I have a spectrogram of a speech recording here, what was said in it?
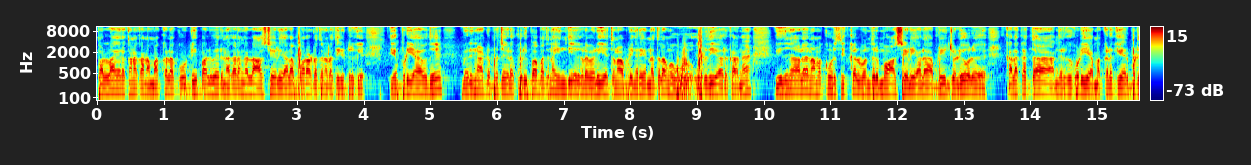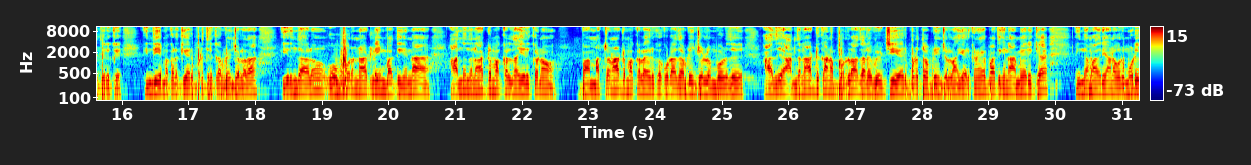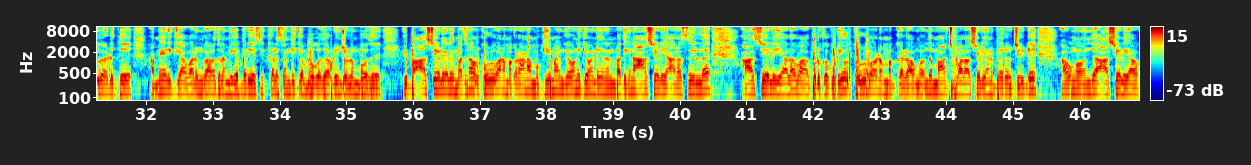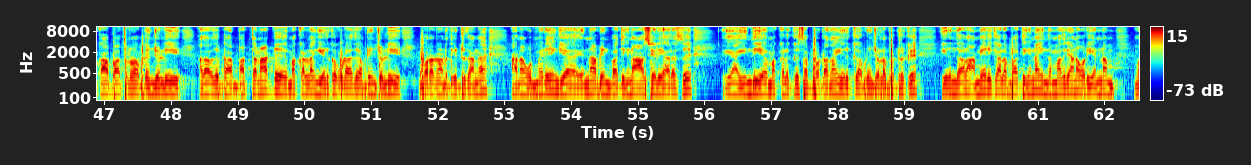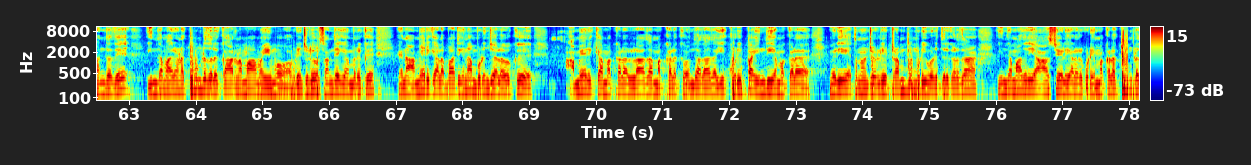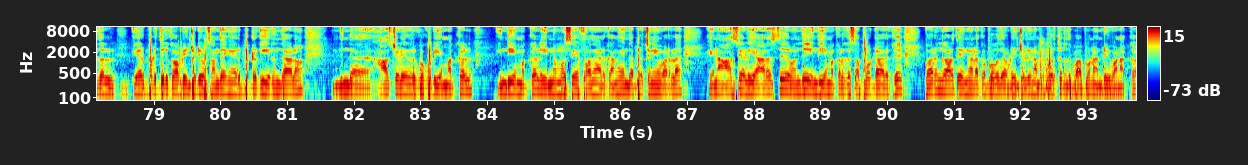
பல்லாயிரக்கணக்கான மக்களை கூட்டி பல்வேறு நகரங்களில் ஆஸ்திரேலியாவில் போராட்டத்தை நடத்திக்கிட்டு இருக்கு. எப்படியாவது வெளிநாட்டு பிரச்சனைகளை குறிப்பாக பார்த்தீங்கன்னா இந்தியர்களை வெளியேற்றணும் அப்படிங்கிற எண்ணத்தில் அவங்க உ- உறுதியாக இருக்காங்க. இதனால நமக்கு ஒரு சிக்கல் வந்துருமோ ஆஸ்திரேலியாவில் அப்படின்னு சொல்லி ஒரு கலக்கத்தை அங்கே இருக்கக்கூடிய மக்களுக்கு ஏற்படுத்தியிருக்கு. இந்திய மக்களுக்கு ஏற்படுத்தியிருக்கு அப்படின்னு சொல்லலாம் இருந்தாலும் ஒவ்வொரு நாட்டிலையும் பார்த்தீங்கன்னா அந்தந்த நாட்டு மக்கள் தான் இருக்கணும். மற்ற நாட்டு மக்களாக இருக்கக்கூடாது அப்படின்னு சொல்லும் பொழுது அது அந்த நாட்டுக்கான பொருளாதார வீழ்ச்சியை ஏற்படுத்தும் அப்படின்னு சொல்லலாம். ஏற்கனவே பார்த்திங்கன்னா அமெரிக்கா இந்த மாதிரியான ஒரு முடிவை எடுத்து அமெரிக்கா வருங்காலத்தில் மிகப்பெரிய சிக்கலை சந்திக்க போகுது அப்படின்னு சொல்லும்போது இப்போ ஆஸ்திரேலியாலையும் பார்த்தீங்கன்னா ஒரு குழுவான மக்கள். ஆனால் முக்கியமாக கவனிக்க வேண்டியது என்னென்னு பார்த்தீங்கன்னா ஆஸ்திரேலியா அரசு இல்லை ஆஸ்திரேலியாவில் வ- கொடுக்கக்கூடிய ஒரு குழுவான மக்கள். அவங்க வந்து மார்ச் ஃபார் ஆஸ்திரேலியான்னு பேர் வச்சுக்கிட்டு அவங்க வந்து ஆஸ்திரேலியாவை காப்பாற்றணும் அப்படின்னு சொல்லி அதாவது ப மற்ற நாட்டு மக்கள்லாம் இங்கே இருக்கக்கூடாது அப்படின்னு சொல்லி போராட்டம் நடத்திக்கிட்டு இருக்காங்க. ஆனால் உண்மையிலேயே இங்கே என்ன அப்படின்னு பார்த்தீங்கன்னா ஆஸ்திரேலிய அரசு இந்திய மக்களுக்கு சப்போர்ட்டாக தான் இருக்குது அப்படின்னு சொல்லப்பட்டிருக்கு. இருந்தாலும் அமெரிக்காவில் பார்த்தீங்கன்னா இந்த மாதிரியான ஒரு எண்ணம் வந்தது. இந்த மாதிரியான தூண்டுதலுக்கு காரணமாக அமையுமோ அப்படின்னு சொல்லி ஒரு சந்தேகம் இருக்குது ஏன்னா அமெரிக்காவில் பார்த்தீங்கன்னா முடிஞ்ச அளவுக்கு அமெரிக்கா மக்கள் அல்லாத மக்களுக்கு வந்து அதாவது குறிப்பாக இந்திய மக்களை வெளியேற்றணும்னு சொல்லி ட்ரம்ப் முடிவு எடுத்திருக்கிறது தான் இந்த மாதிரி ஆஸ்திரேலியாவில் இருக்கக்கூடிய மக்களை தூண்டுதல் ஏற்படுத்தியிருக்கோம் அப்படின்னு சொல்லி ஒரு சந்தேகம் ஏற்பட்டிருக்கு. இருந்தாலும் இந்த ஆஸ்திரேலியாவில் இருக்கக்கூடிய மக்கள் இந்திய மக்கள் இன்னமும் சேஃபாக தான் இருக்காங்க. எந்த பிரச்சனையும் வரல. ஏன்னா ஆஸ்திரேலிய அரசு வந்து இந்திய மக்களுக்கு சப்போர்ட்டாக இருக்குது வருங்காலத்தில் என்ன நடக்க போகுது அப்படின்னு சொல்லி நம்ம பொறுத்திருந்து பார்ப்போம். நன்றி வணக்கம்.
